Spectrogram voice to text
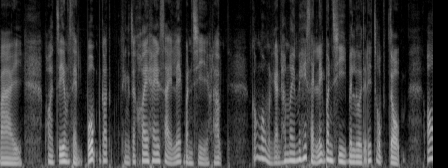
ไป พอจิ้มเสร็จปุ๊บก็ถึงจะค่อยให้ใส่เลขบัญชีครับ ก็งงเหมือนกันทำไมไม่ให้ใส่เลขบัญชีไปเลยจะได้จบจบอ้อ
